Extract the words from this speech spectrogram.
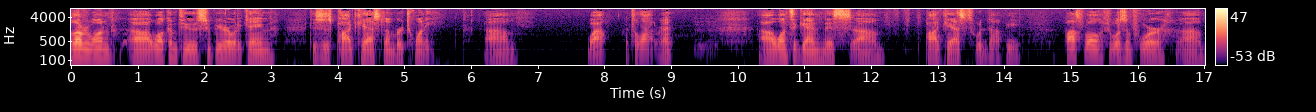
Hello, everyone. Uh, welcome to Superhero with a Cane. This is podcast number 20. Um, wow, that's a lot, right? Uh, once again, this um, podcast would not be possible if it wasn't for um,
